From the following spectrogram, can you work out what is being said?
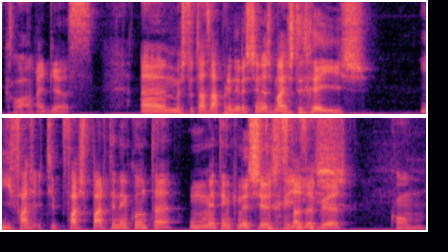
Claro. I guess. Ah, mas tu estás a aprender as cenas mais de raiz. E faz, tipo, faz parte tendo em conta o momento em que nasceste, estás a ver? Como?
